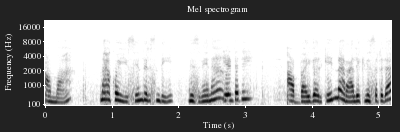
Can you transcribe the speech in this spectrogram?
అమ్మా నాకు ఈ విషయం తెలిసింది. నిజమేనా? ఏంటది? అబ్బాయి గారికి నరాలికి నిసటుగా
